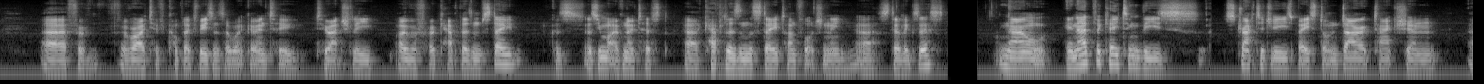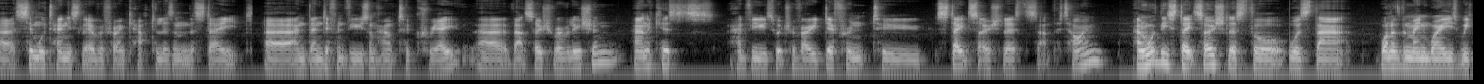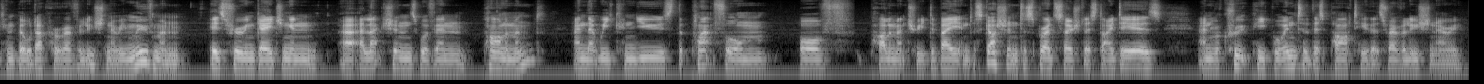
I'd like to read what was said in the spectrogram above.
uh, for, for a variety of complex reasons I won't go into, to actually overthrow capitalism state, because as you might have noticed, uh, capitalism the state unfortunately uh, still exists. Now, in advocating these strategies based on direct action, uh, simultaneously overthrowing capitalism, the state, uh, and then different views on how to create uh, that social revolution, anarchists had views which were very different to state socialists at the time. And what these state socialists thought was that one of the main ways we can build up a revolutionary movement is through engaging in uh, elections within parliament, and that we can use the platform of parliamentary debate and discussion to spread socialist ideas and recruit people into this party that's revolutionary.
